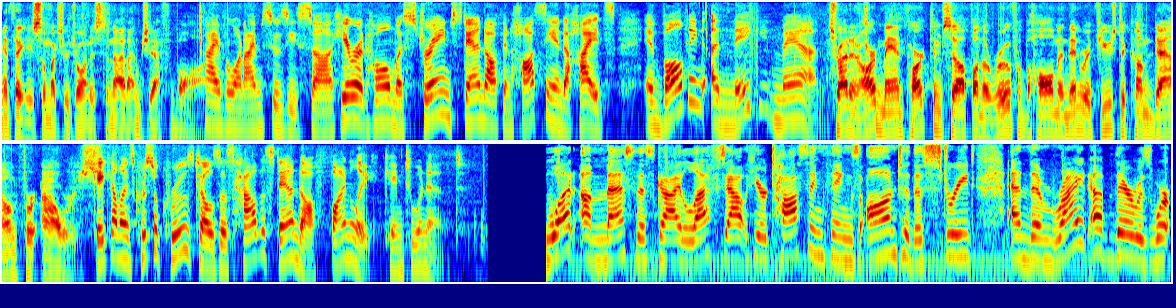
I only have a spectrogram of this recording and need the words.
And thank you so much for joining us tonight. I'm Jeff Vaughn. Hi, everyone. I'm Susie Suh. Here at home, a strange standoff in Hacienda Heights involving a naked man. That's right. An armed man parked himself on the roof of a home and then refused to come down for hours. KCAL 9's Crystal Cruz tells us how the standoff finally came to an end. What a mess this guy left out here, tossing things onto the street. And then right up there was where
